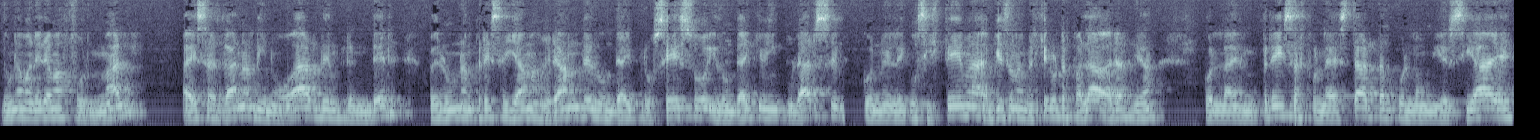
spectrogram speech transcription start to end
de una manera más formal a esas ganas de innovar, de emprender, pero en una empresa ya más grande, donde hay procesos y donde hay que vincularse con el ecosistema, empiezan a emerger otras palabras, ¿ya? con las empresas, con las startups, con las universidades,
